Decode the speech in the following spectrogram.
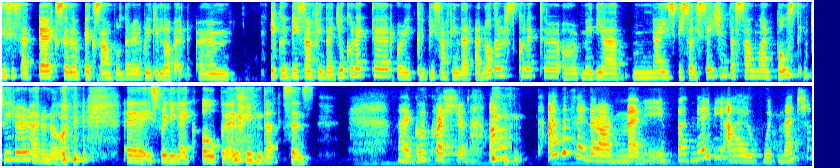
this is an excellent example that I really love it. Um, it could be something that you collected, or it could be something that another's collected, or maybe a nice visualization that someone posted in Twitter. I don't know. uh, it's really like open in that sense. Hi, good question. Um, I would say there are many, but maybe I would mention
